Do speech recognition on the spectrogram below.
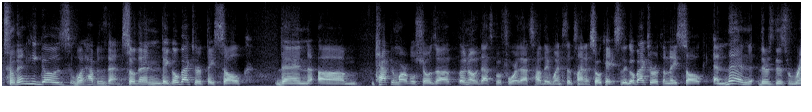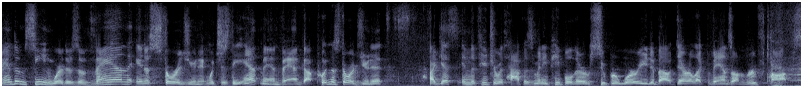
so then he goes. What happens then? So then they go back to Earth. They sulk. Then um, Captain Marvel shows up. Oh no, that's before. That's how they went to the planet. So okay, so they go back to Earth and they sulk. And then there's this random scene where there's a van in a storage unit, which is the Ant Man van, got put in a storage unit. I guess in the future, with half as many people, they're super worried about derelict vans on rooftops.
